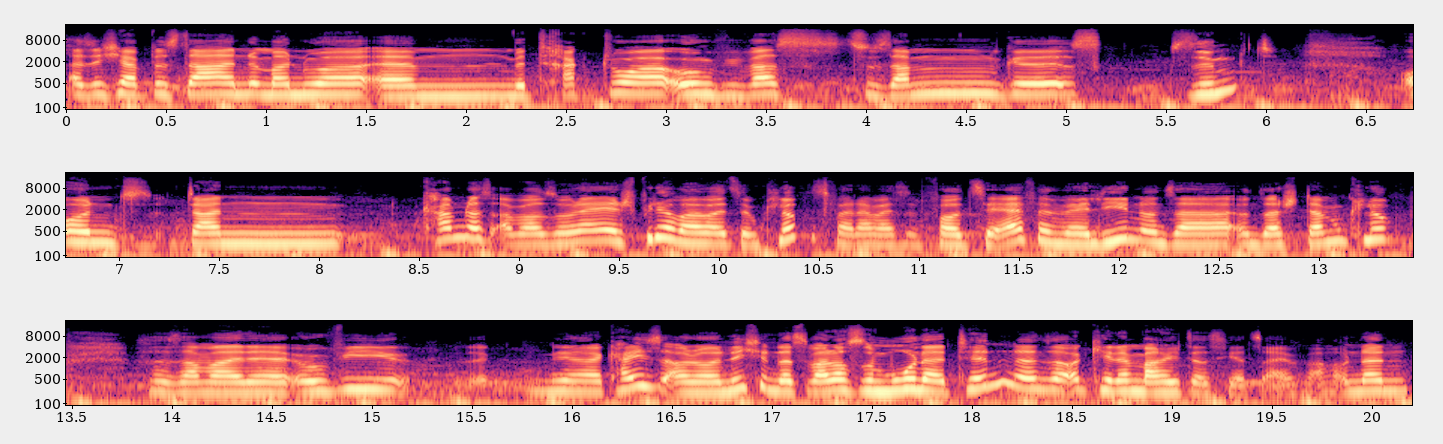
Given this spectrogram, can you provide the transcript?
Also ich habe bis dahin immer nur ähm, mit Traktor irgendwie was zusammengesynkt. Und dann kam das aber so, ey, spiel doch mal bei uns im Club. Das war damals im VCF in Berlin, unser, unser Stammclub. So, sag mal, ne, irgendwie ja, kann ich es auch noch nicht. Und das war noch so ein Monat hin. Dann so, okay, dann mache ich das jetzt einfach. Und dann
